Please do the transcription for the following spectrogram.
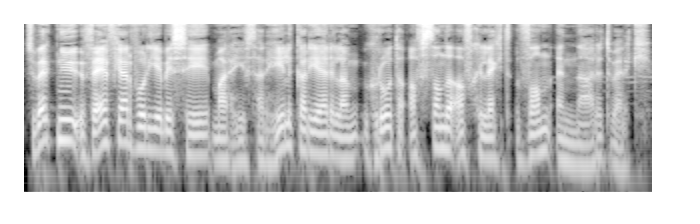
Ze werkt nu vijf jaar voor JBC, maar heeft haar hele carrière lang grote afstanden afgelegd van en naar het werk.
